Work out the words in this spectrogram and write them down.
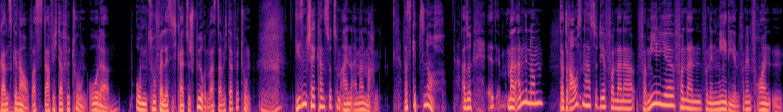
Ganz genau. Was darf ich dafür tun? Oder um Zuverlässigkeit zu spüren, was darf ich dafür tun? Diesen Check kannst du zum einen einmal machen. Was gibt's noch? Also äh, mal angenommen, da draußen hast du dir von deiner Familie, von deinen, von den Medien, von den Freunden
